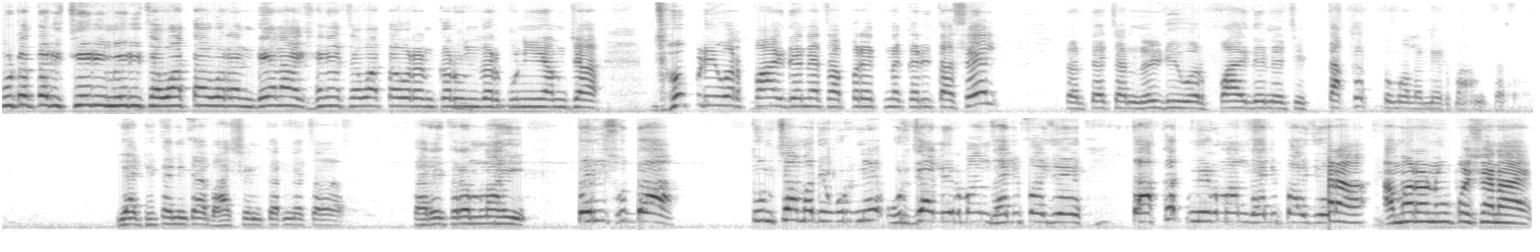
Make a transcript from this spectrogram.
कुठंतरी चेरी मेरीचं वातावरण देण्या घेण्याचं वातावरण करून जर कुणी आमच्या झोपडीवर पाय देण्याचा प्रयत्न करीत असेल तर त्याच्या नळडीवर पाय देण्याची ताकद तुम्हाला निर्माण करा. या ठिकाणी काय भाषण करण्याचा कार्यक्रम नाही तरी सुद्धा तुमच्यामध्ये उर्ने ऊर्जा निर्माण झाली पाहिजे ताकद निर्माण झाली पाहिजे. अमरण उपोषण आहे.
